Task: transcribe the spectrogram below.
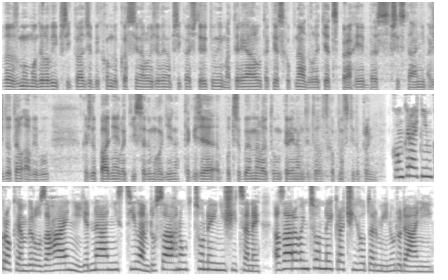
Vezmu modelový příklad, že bychom do kasy naložili například 4 tuny materiálu, tak je schopná doletět z Prahy bez přistání až do Tel Avivu. Každopádně letí 7 hodin, takže potřebujeme letoun, který nám tyto schopnosti doplní. Konkrétním krokem bylo zahájení jednání s cílem dosáhnout co nejnižší ceny a zároveň co nejkratšího termínu dodání.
